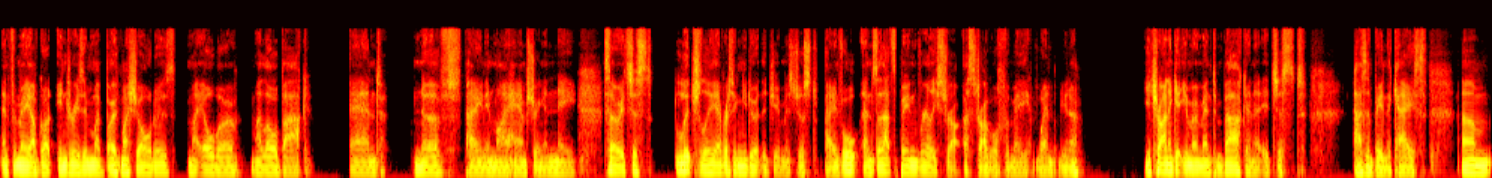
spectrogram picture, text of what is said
and for me, I've got injuries in my both my shoulders, my elbow, my lower back, and nerves pain in my hamstring and knee. So it's just literally everything you do at the gym is just painful. And so that's been really str- a struggle for me when, you know, you're trying to get your momentum back and it just hasn't been the case. Um,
